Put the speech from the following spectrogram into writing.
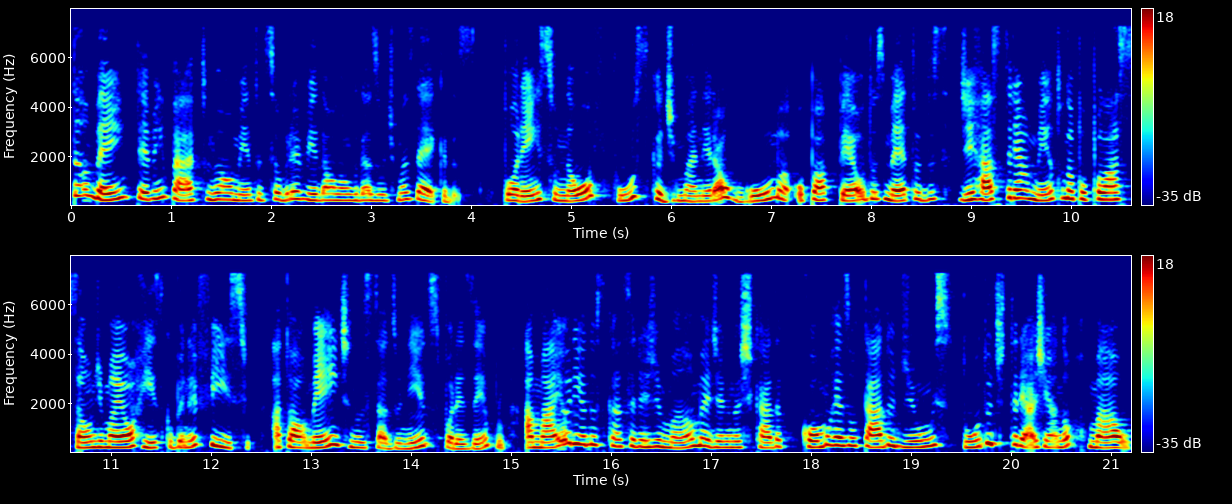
também teve impacto no aumento de sobrevida ao longo das últimas décadas. Porém, isso não ofusca de maneira alguma o papel dos métodos de rastreamento na população de maior risco-benefício. Atualmente, nos Estados Unidos, por exemplo, a maioria dos cânceres de mama é diagnosticada como resultado de um estudo de triagem anormal,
